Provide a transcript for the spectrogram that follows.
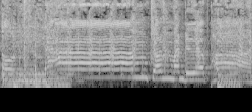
ๆต้นน้ำจนมันเดือดผ่าน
